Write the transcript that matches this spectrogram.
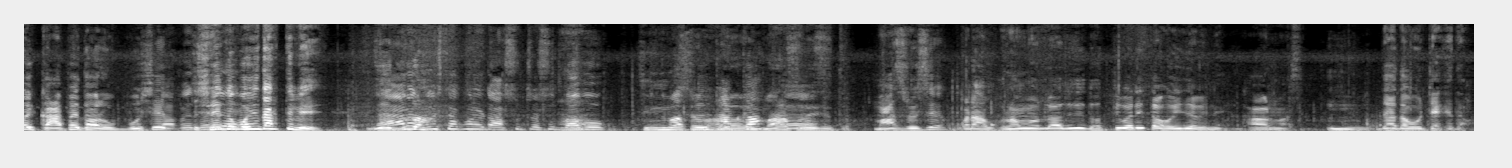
ওই কাপে ধরো বসে সে তো বসে থাকতে হবে। না, না, না, মাছ রয়েছে ভোলা মোলা যদি ধরতে পারি তা হয়ে যাবে না খাওয়ার মাছ। দাদা ওইটাকে দাও।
